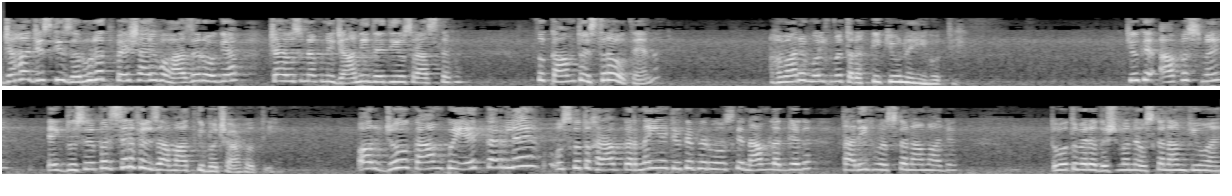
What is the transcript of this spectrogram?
جہاں جس کی ضرورت پیش آئی وہ حاضر ہو گیا، چاہے اس نے اپنی جان ہی دے دی اس راستے میں۔ تو کام تو اس طرح ہوتے ہیں نا۔ ہمارے ملک میں ترقی کیوں نہیں ہوتی؟ کیونکہ آپس میں ایک دوسرے پر صرف الزامات کی بچاڑ ہوتی۔ اور جو کام کوئی ایک کر لے، اس کو تو خراب کرنا ہی ہے، کیونکہ پھر وہ اس کے نام لگ جائے گا، تاریخ میں اس کا نام آ جائے گا۔ تو وہ تو میرا دشمن ہے، اس کا نام کیوں آئے؟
